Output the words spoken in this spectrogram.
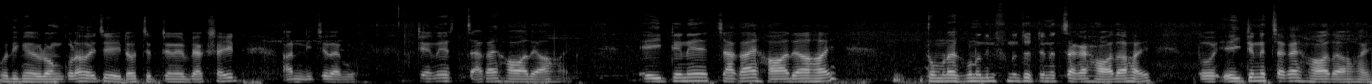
ওদিকে রং করা হয়েছে, এটা হচ্ছে ট্রেনের ব্যাক সাইড। আর নিচে দেখো, ট্রেনের চাকায় হাওয়া দেওয়া হয়। এই ট্রেনের চাকায় হাওয়া দেওয়া হয়, তোমরা কোনো দিন শুনেছো ট্রেনের চাকায় হাওয়া দেওয়া হয়? তো এই ট্রেনের চাকায় হাওয়া দেওয়া হয়।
